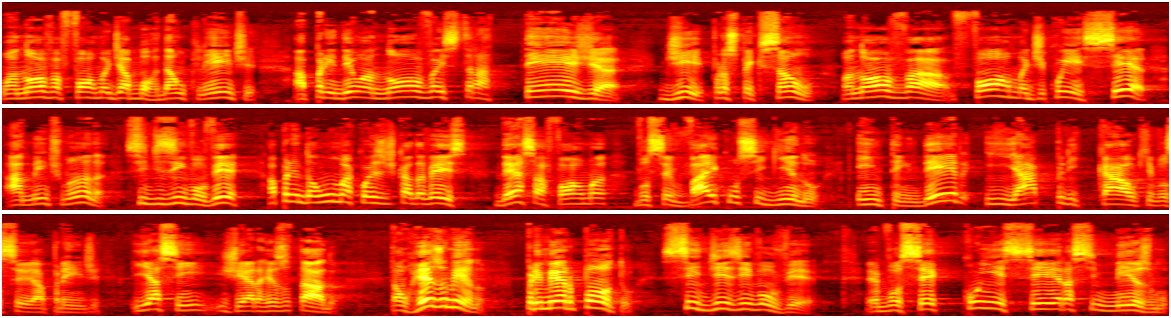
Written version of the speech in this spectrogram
uma nova forma de abordar um cliente, aprender uma nova estratégia de prospecção, uma nova forma de conhecer a mente humana, se desenvolver. Aprenda uma coisa de cada vez. Dessa forma, você vai conseguindo entender e aplicar o que você aprende. E assim gera resultado. Então, resumindo, primeiro ponto, se desenvolver. É você conhecer a si mesmo,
